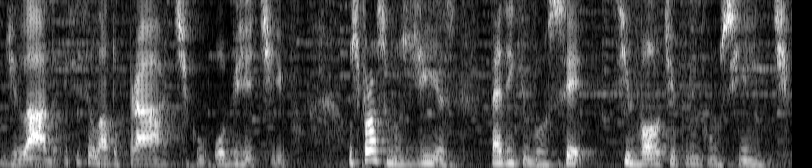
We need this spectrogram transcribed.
de lado esse seu lado prático, objetivo. Os próximos dias pedem que você se volte para o inconsciente,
